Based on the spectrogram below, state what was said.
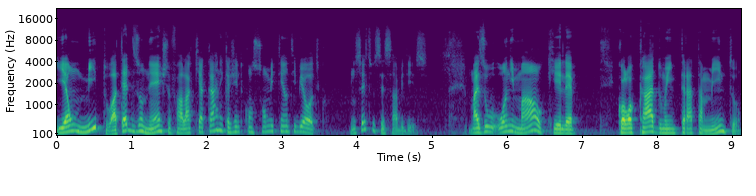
E é um mito, até desonesto, falar que a carne que a gente consome tem antibiótico. Não sei se você sabe disso. Mas o, o animal que ele é colocado em tratamento,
